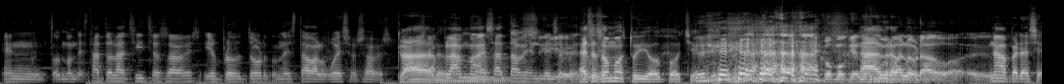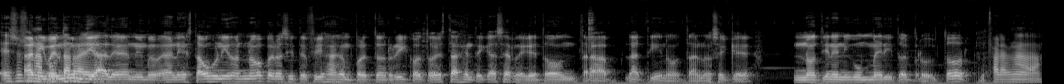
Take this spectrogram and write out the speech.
en donde está toda la chicha, ¿sabes? Y el productor donde estaba el hueso, ¿sabes? Claro, O sea, plasma no. exactamente Sí, ese eh, somos tú y yo, poche. Como que no Nah, es muy broma. valorado. eh, No, pero es- eso es a una nivel mundial, eh, en Estados Unidos no, pero si te fijas en Puerto Rico, toda esta gente que hace reggaetón, trap, latino, tal, no sé qué, no tiene ningún mérito el productor. Para nada.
